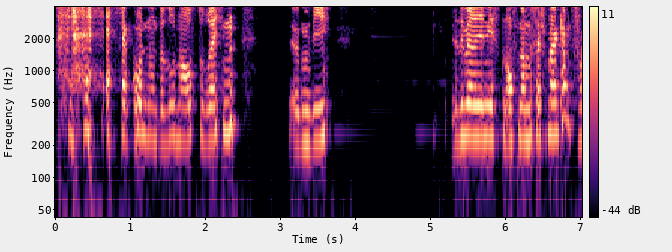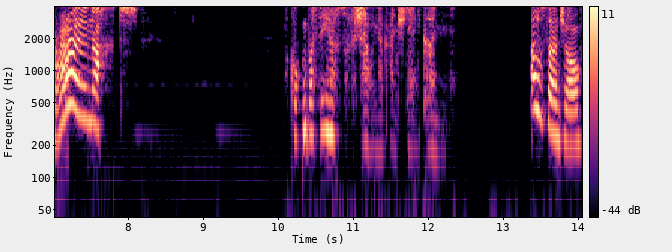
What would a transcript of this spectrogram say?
erkunden und versuchen auszubrechen. Irgendwie. Sind wir in der nächsten Aufnahme sehr schnell kein freie Nacht. Mal gucken, was wir hier noch so für Schabernack anstellen können. Alles dann, ciao.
